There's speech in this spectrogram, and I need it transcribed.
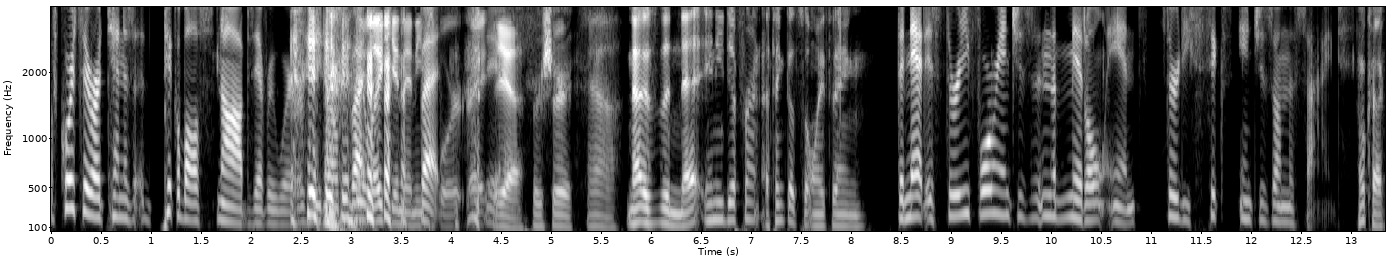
Of course, there are tennis pickleball snobs everywhere. You know, but, like in any but- sport, right? yeah. Yeah. for sure. Yeah. Now is the net any different? I think that's the only thing. The net is 34 inches in the middle and 36 inches on the side. Okay.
